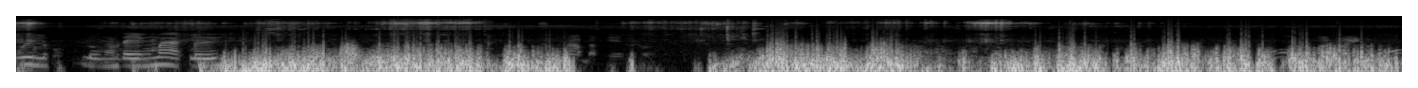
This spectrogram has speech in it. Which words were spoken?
อุ้ย แรงมากเลย น้ำแบบแกก่อนโอ้มาไปครับผม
